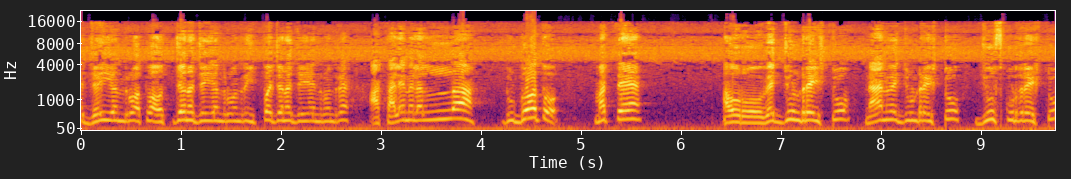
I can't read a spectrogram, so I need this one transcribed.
ಜೈ ಅಂದ್ರು ಅಥವಾ ಹತ್ತು ಜನ ಜೈ ಅಂದ್ರು ಅಂದ್ರೆ ಇಪ್ಪತ್ತು ಜನ ಜೈ ಅಂದ್ರು ಅಂದ್ರೆ ಆ ತಲೆ ಮೇಲೆಲ್ಲ ದುಡ್ಡು ಹೋತು. ಮತ್ತೆ ಅವರು ವೆಜ್ ಉಂಡ್ರೆ ಇಷ್ಟು ನಾನ್ ವೆಜ್ ಉಂಡ್ರೆ ಇಷ್ಟು ಜ್ಯೂಸ್ ಕುಡಿದ್ರೆ ಇಷ್ಟು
